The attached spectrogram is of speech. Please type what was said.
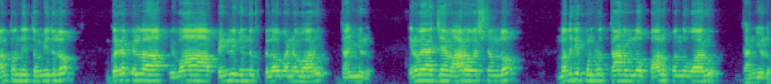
పంతొమ్మిది తొమ్మిదిలో గొర్రెపిల్ల వివాహ పెండ్లి విందుకు పిలువబడిన వారు ధన్యులు. ఇరవై అధ్యాయం ఆరో వచనంలో మొదటి పునరుత్నంలో పాలు పొందువారు ధన్యులు.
